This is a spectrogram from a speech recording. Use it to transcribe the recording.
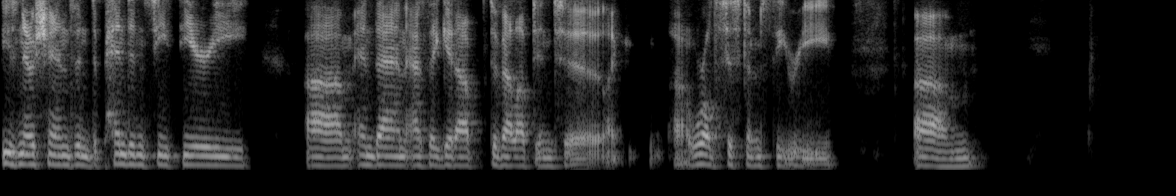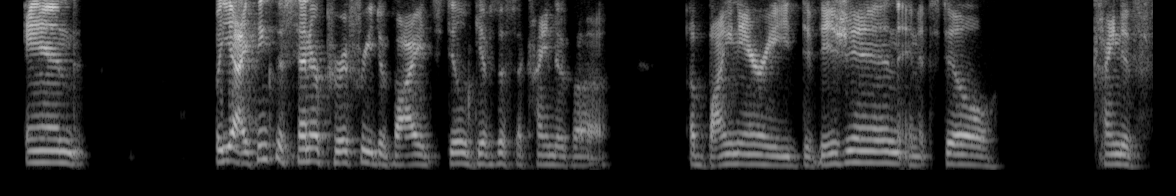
these notions in dependency theory um, and then as they get up developed into like uh, world systems theory. Um, and but yeah i think the center periphery divide still gives us a kind of a a binary division and it's still kind of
